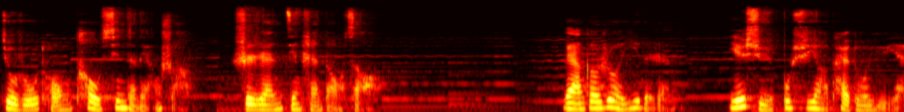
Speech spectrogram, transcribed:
就如同透心的凉爽，使人精神抖擞。两个若一的人，也许不需要太多语言。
